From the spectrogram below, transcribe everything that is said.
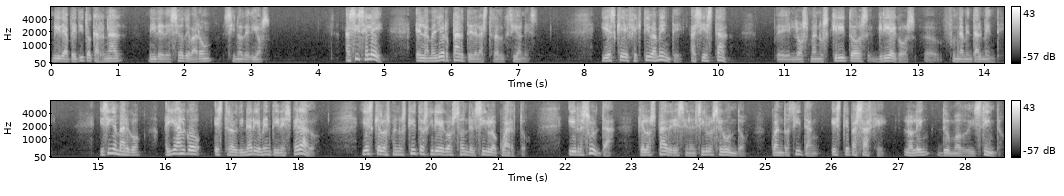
ni de apetito carnal, ni de deseo de varón, sino de Dios. Así se lee en la mayor parte de las traducciones. Y es que efectivamente así está en los manuscritos griegos eh, fundamentalmente. Y sin embargo, hay algo extraordinariamente inesperado, y es que los manuscritos griegos son del siglo IV, y resulta que los padres en el siglo II, cuando citan este pasaje, lo leen de un modo distinto.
